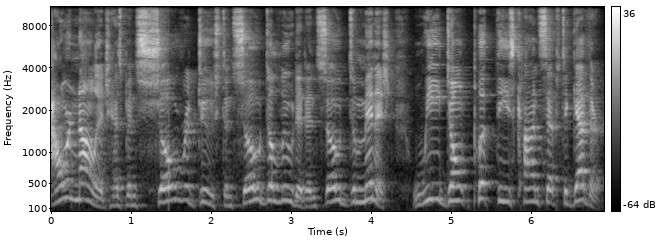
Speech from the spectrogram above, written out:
Our knowledge has been so reduced and so diluted and so diminished, we don't put these concepts together.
